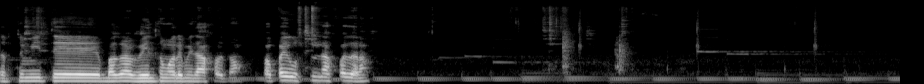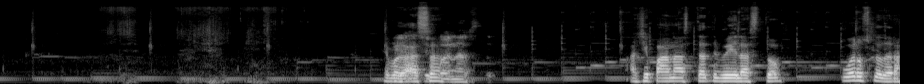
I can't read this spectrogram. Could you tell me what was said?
तर तुम्ही ते बघा वेल तुम्हाला मी दाखवतो. पप्पाही उचलून दाखवा जरा. हे बघा असं अशी पानं असतात वेल असतो. वर उचलं जरा.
